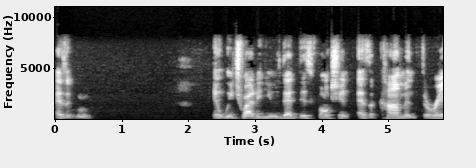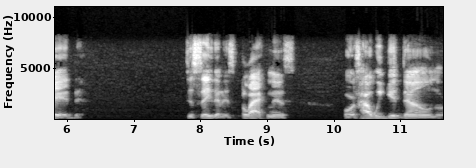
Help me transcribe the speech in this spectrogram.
as a group. And we try to use that dysfunction as a common thread to say that it's blackness or it's how we get down or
